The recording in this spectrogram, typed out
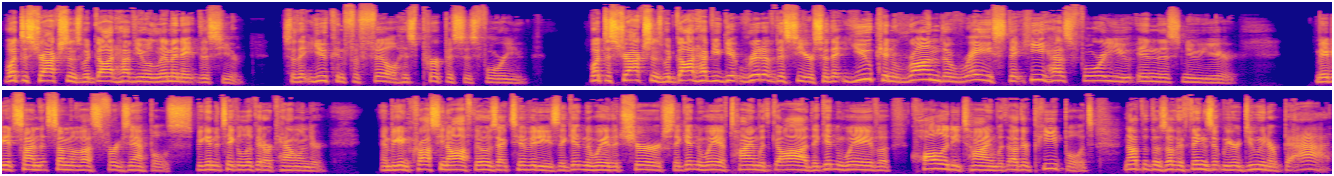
What distractions would God have you eliminate this year? So that you can fulfill his purposes for you? What distractions would God have you get rid of this year so that you can run the race that he has for you in this new year? Maybe it's time that some of us, for example, begin to take a look at our calendar and begin crossing off those activities that get in the way of the church, that get in the way of time with God, that get in the way of a quality time with other people. It's not that those other things that we are doing are bad,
